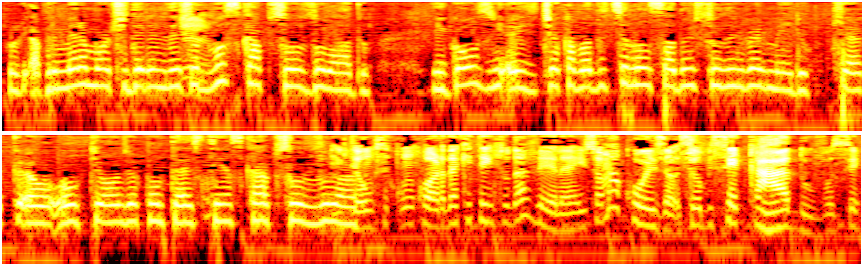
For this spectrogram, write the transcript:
Porque a primeira morte dele, ele deixou É. duas cápsulas do lado. Igualzinho, e tinha acabado de ser lançado um estudo em vermelho, que é é o que onde acontece, tem as cápsulas do lado. Então você concorda que tem tudo a ver, né? Isso é uma coisa, ser obcecado, você.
